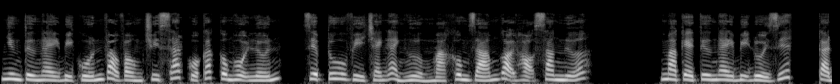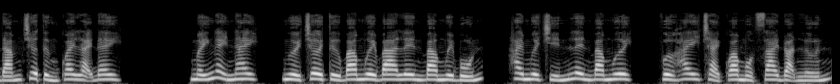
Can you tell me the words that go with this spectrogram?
nhưng từ ngày bị cuốn vào vòng truy sát của các công hội lớn, Diệp Tu vì tránh ảnh hưởng mà không dám gọi họ sang nữa. Mà kể từ ngày bị đuổi giết, cả đám chưa từng quay lại đây. Mấy ngày nay, người chơi từ 33 lên 34, 29 lên 30, vừa hay trải qua một giai đoạn lớn.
